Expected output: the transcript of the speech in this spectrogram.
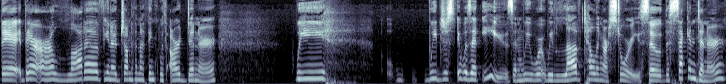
there there are a lot of you know, Jonathan. I think with our dinner, we we just it was at ease and we were we love telling our stories. So the second dinner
